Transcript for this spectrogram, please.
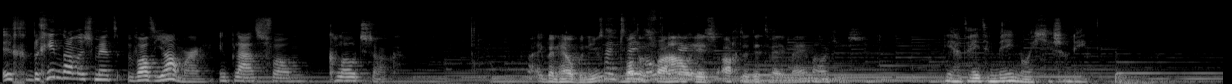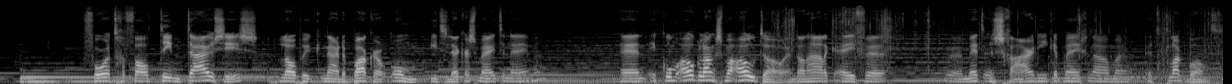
Ik begin dan eens met wat jammer in plaats van klootzak. Nou, ik ben heel benieuwd wat het verhaal is achter de twee memootjes. Ja, het heet een memootje, zo'n ding. Voor het geval Tim thuis is, loop ik naar de bakker om iets lekkers mee te nemen. En ik kom ook langs mijn auto en dan haal ik even eh, met een schaar die ik heb meegenomen het plakband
